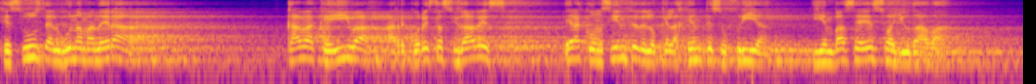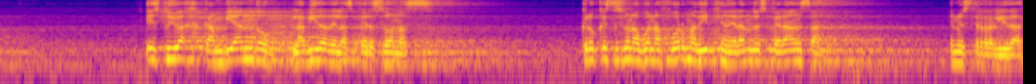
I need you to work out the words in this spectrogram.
Jesús de alguna manera, cada que iba a recorrer estas ciudades, era consciente de lo que la gente sufría y en base a eso ayudaba. Esto iba cambiando la vida de las personas. Creo que esta es una buena forma de ir generando esperanza en nuestra realidad.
